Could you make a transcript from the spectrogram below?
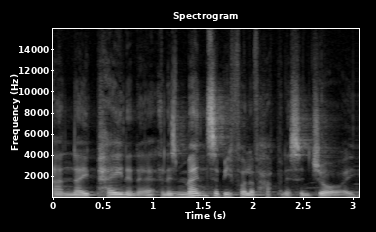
and no pain in it and is meant to be full of happiness and joy.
